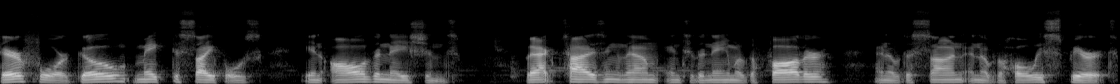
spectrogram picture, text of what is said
therefore go make disciples in all the nations, baptizing them into the name of the Father and of the Son and of the Holy Spirit.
